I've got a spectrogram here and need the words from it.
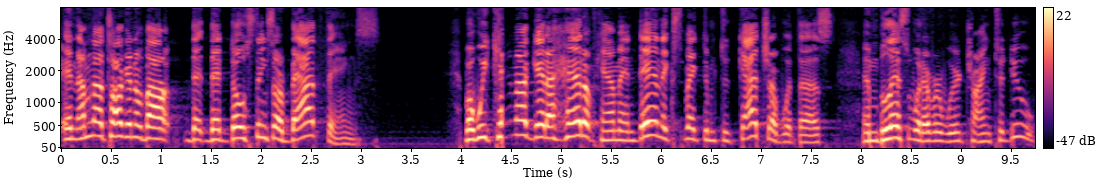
And I'm not talking about that, that those things are bad things. But we cannot get ahead of him and then expect him to catch up with us and bless whatever we're trying to do.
